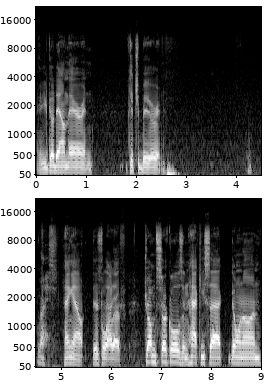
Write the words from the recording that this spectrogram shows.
And you'd go down there and get your beer and Nice. hang out. There's a lot of drum circles and hacky sack going on.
